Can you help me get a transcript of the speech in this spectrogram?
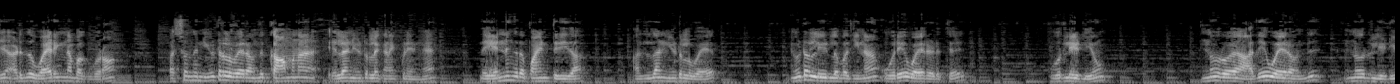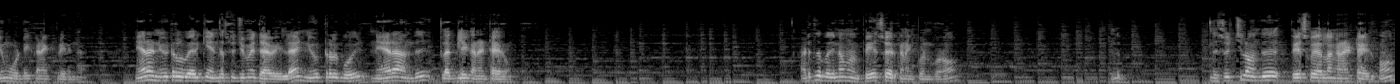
முடிச்சாச்சு அடுத்து ஒயரிங் தான் பார்க்க போகிறோம் ஃபர்ஸ்ட் வந்து நியூட்ரல் ஒயரை வந்து காமனாக எல்லா நியூட்ரலையும் கனெக்ட் பண்ணிடுங்க. இந்த எண்ணுங்கிற பாயிண்ட் தெரியுதா? அதுதான் நியூட்ரல் ஒயர் நியூட்ரல் லீடில் பார்த்தீங்கன்னா ஒரே ஒயர் எடுத்து ஒரு லீட்லையும் இன்னொரு அதே ஒயரை வந்து இன்னொரு லீடியும் ஒட்டே கனெக்ட் பண்ணிடுங்க. நேராக நியூட்ரல் ஒயருக்கு எந்த சுவிட்சுமே தேவையில்லை. நியூட்ரல் போய் நேராக வந்து ப்ளக்லேயே கனெக்ட் ஆயிரும். அடுத்து பார்த்தீங்கன்னா நம்ம பேஸ் ஒயர் கனெக்ட் பண்ண போகிறோம் இந்த இந்த சுவிட்சில் வந்து பேஸ் ஒயர்லாம் கனெக்ட் ஆயிருக்கும்.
